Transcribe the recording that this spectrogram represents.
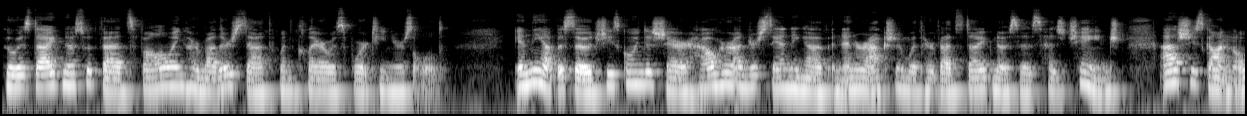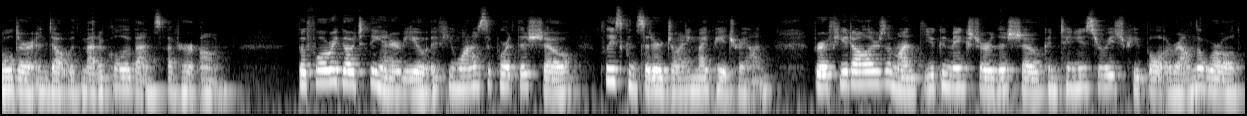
who was diagnosed with VEDS following her mother's death when Clare was 14 years old. In the episode, she's going to share how her understanding of and interaction with her VEDS diagnosis has changed as she's gotten older and dealt with medical events of her own. Before we go to the interview, if you want to support this show, please consider joining my Patreon. For a few dollars a month, you can make sure this show continues to reach people around the world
